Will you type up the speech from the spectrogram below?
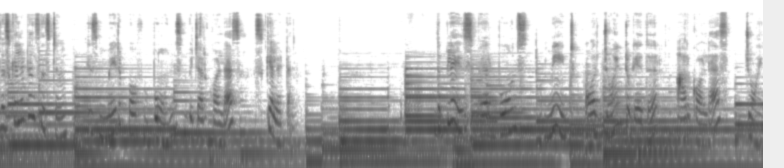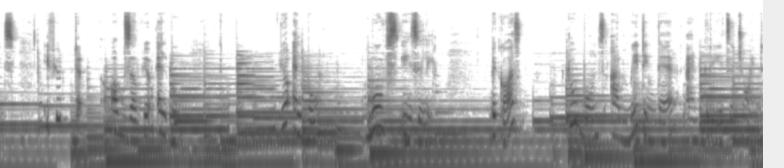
The skeletal system is made up of bones which are called as skeleton. The place where bones meet or join together are called as joints. If you t- observe your elbow, your elbow moves easily because two bones are meeting there and creates a joint.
